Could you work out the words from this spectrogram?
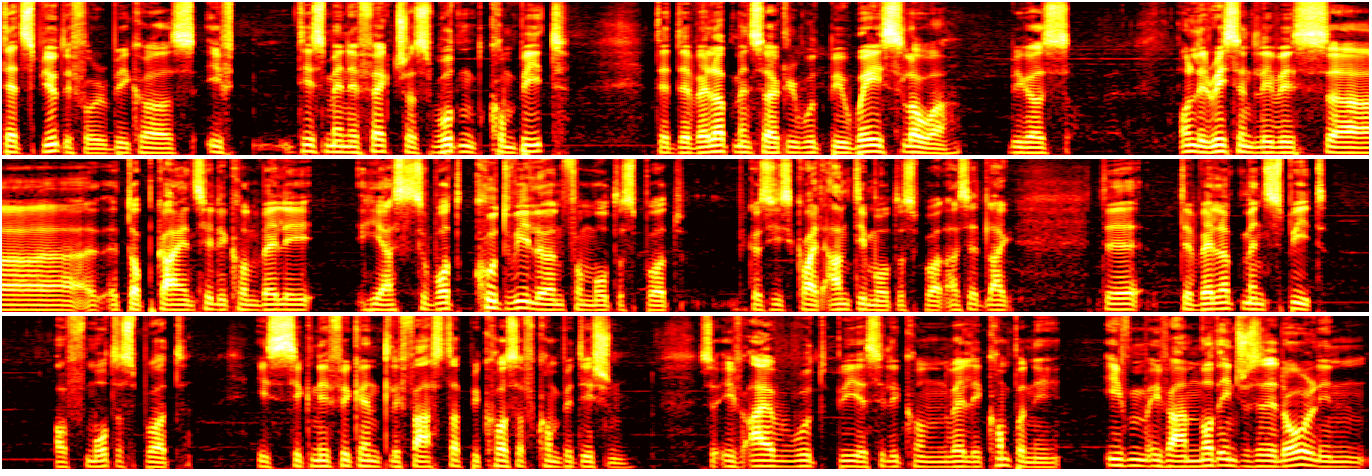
that's beautiful because if these manufacturers wouldn't compete, the development cycle would be way slower. Because only recently, with uh, a top guy in Silicon Valley, he asked, "So what could we learn from motorsport?" Because he's quite anti-motorsport. I said, like the development speed of motorsport is significantly faster because of competition. So if I would be a Silicon Valley company, even if I'm not interested at all in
